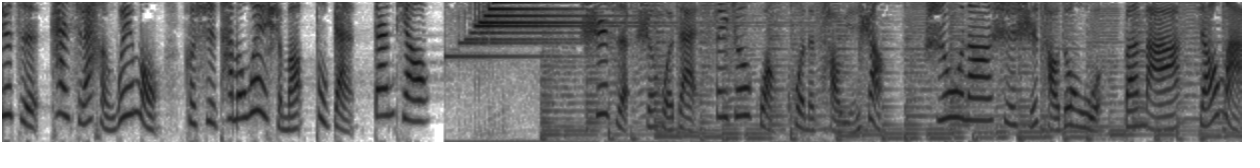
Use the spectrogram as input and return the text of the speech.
狮子看起来很威猛，可是它们为什么不敢单挑？狮子生活在非洲广阔的草原上，食物呢是食草动物，斑马、角马、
